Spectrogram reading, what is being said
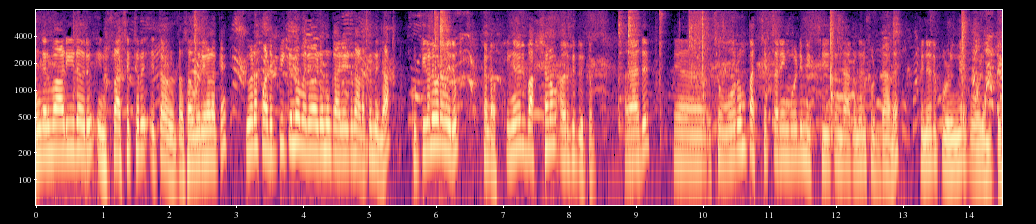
അംഗൻവാടിയുടെ ഒരു ഇൻഫ്രാസ്ട്രക്ചർ ഇത്ര കേട്ടോ സൗകര്യങ്ങളൊക്കെ. ഇവിടെ പഠിപ്പിക്കുന്ന പരിപാടിയൊന്നും കാര്യമായിട്ട് നടക്കുന്നില്ല. കുട്ടികൾ ഇവിടെ വരും കണ്ടോ ഇങ്ങനെ ഒരു ഭക്ഷണം അവർക്ക് കിട്ടും. അതായത് ചോറും പച്ചക്കറിയും കൂടി മിക്സ് ചെയ്തിട്ട് ഉണ്ടാക്കുന്ന ഒരു ഫുഡാണ് പിന്നെ ഒരു പുഴുങ്ങിയ കോഴിമുട്ട്.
